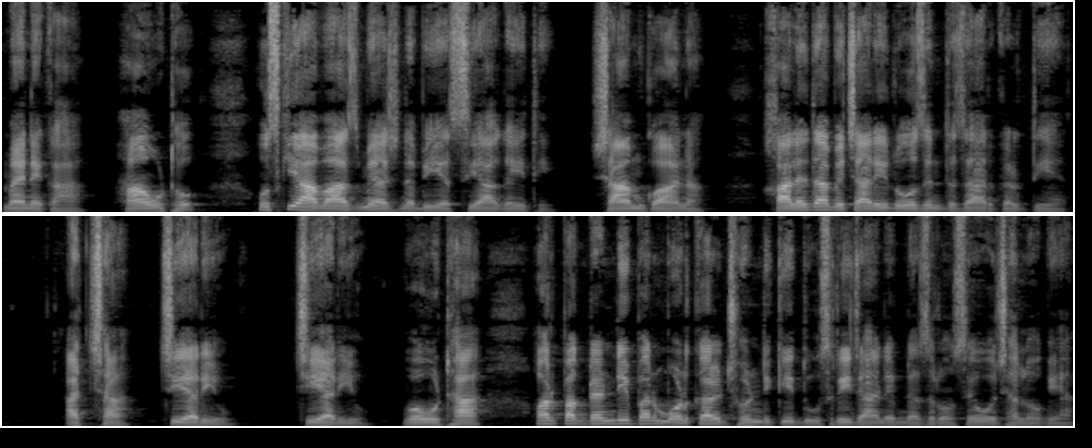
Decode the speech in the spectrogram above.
میں نے کہا ہاں اٹھو۔ اس کی آواز میں اجنبیت سی آ گئی تھی۔ شام کو آنا۔ خالدہ بیچاری روز انتظار کرتی ہے۔ اچھا چیئر یو۔ چیئر یو۔ وہ اٹھا اور پگڈنڈی پر مڑ کر جھنڈ کی دوسری جانب نظروں سے اوجھل ہو گیا۔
